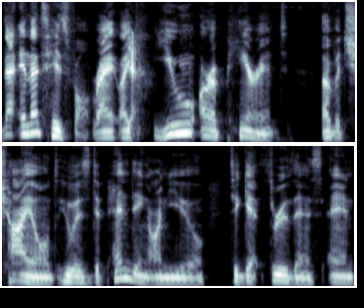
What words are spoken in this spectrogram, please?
that and that's his fault right like Yeah. you are a parent of a child who is depending on you to get through this and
